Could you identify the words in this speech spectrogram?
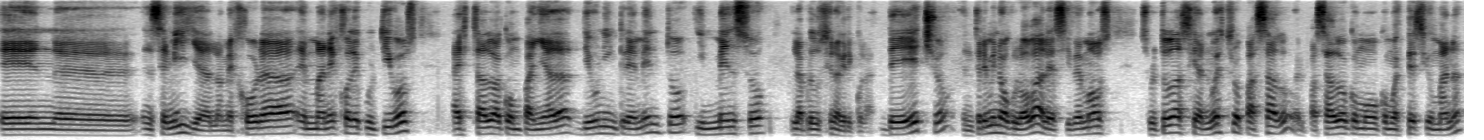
en, eh, semillas, la mejora en manejo de cultivos ha estado acompañada de un incremento inmenso en la producción agrícola. De hecho, en términos globales, si vemos sobre todo hacia nuestro pasado, el pasado como, especie humana,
